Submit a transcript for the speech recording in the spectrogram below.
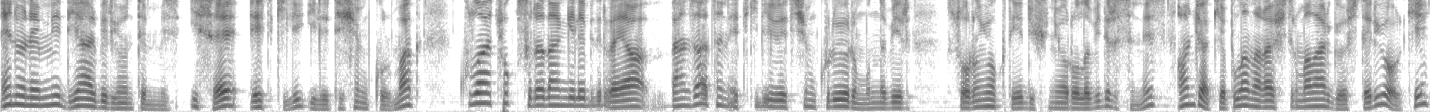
En önemli diğer bir yöntemimiz ise etkili iletişim kurmak. Kulağa çok sıradan gelebilir veya ben zaten etkili iletişim kuruyorum bunda bir sorun yok diye düşünüyor olabilirsiniz. Ancak yapılan araştırmalar gösteriyor ki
